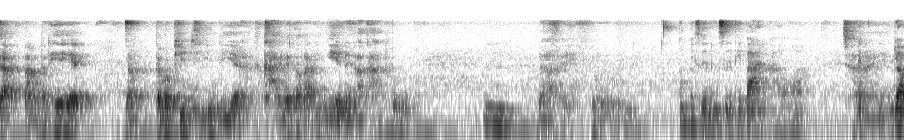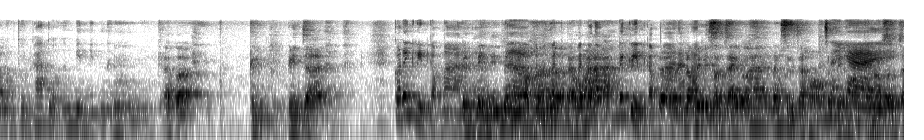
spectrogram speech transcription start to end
จากต่างประเทศนะแต่มาพิมพ์ที่อินเดีย ขายในตลาดอินเดียในราคาถูกอืมได้อืมต้องไปซื้อหนังสือที่บ้านเขาอะใช่ยอมลงทุนค่าตั๋วเครื่องบินนิดนึงอืมแล้วก็กลิ่นกลิ่นจะก็ได้กลิ่นกลับมาเป็นๆนิดนึงเนอะออมันแต่มันว่าก็ต้องได้กลิ่นกลับมานะคะเราไม่ได้สนใจว่าหนังสือจะหอมหรือไม่หอมใช่ไงแต่เราสนใจ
